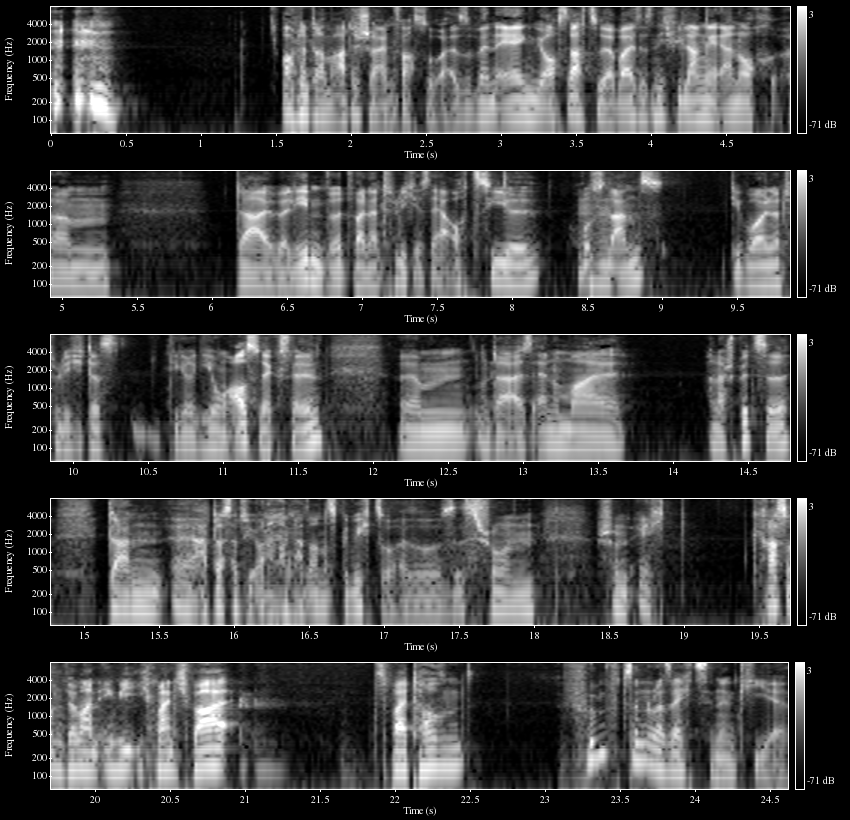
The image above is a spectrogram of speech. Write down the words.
auch eine dramatische einfach so. Also wenn er irgendwie auch sagt, so er weiß jetzt nicht, wie lange er noch ähm, da überleben wird, weil natürlich ist er auch Ziel Russlands. Die wollen natürlich, dass die Regierung auswechseln. Ähm, und da ist er nun mal an der Spitze, dann äh, hat das natürlich auch nochmal ein ganz anderes Gewicht so. Also es ist schon, schon echt krass. Und wenn man irgendwie, ich meine, ich war 2015 oder 16 in Kiew.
